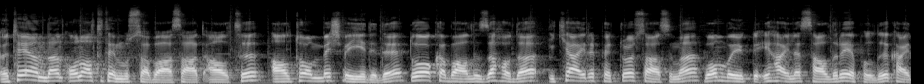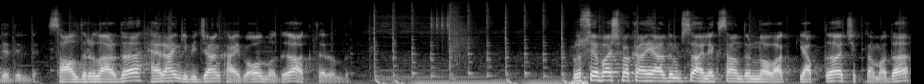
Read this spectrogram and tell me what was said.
Öte yandan 16 Temmuz sabahı saat 6, 6.15 ve 7'de Duhok'a bağlı Zaho'da iki ayrı petrol sahasına bomba yüklü İHA ile saldırı yapıldığı kaydedildi. Saldırılarda herhangi bir can kaybı olmadığı aktarıldı. Rusya Başbakan Yardımcısı Alexander Novak yaptığı açıklamada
